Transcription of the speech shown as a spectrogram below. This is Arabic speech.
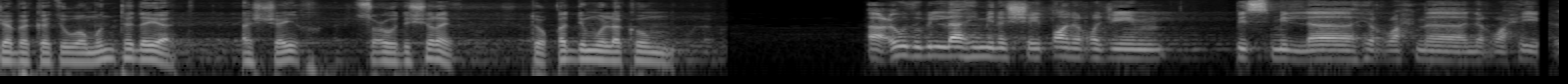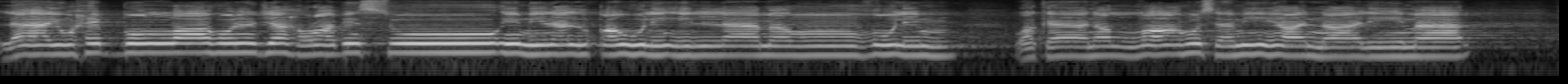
شبكة ومنتديات. الشيخ سعود الشريف. تقدم لكم. أعوذ بالله من الشيطان الرجيم. بسم الله الرحمن الرحيم. لا يحب الله الجهر بالسوء من القول إلا من ظلم وكان الله سميعا عليما.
